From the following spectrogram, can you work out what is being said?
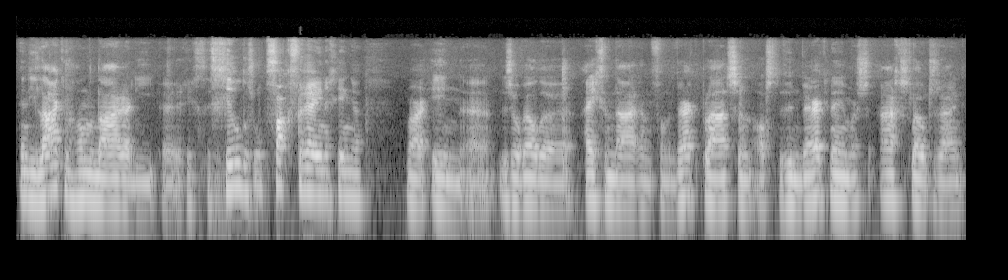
En die lakenhandelaren die richten gildes op, vakverenigingen, waarin zowel de eigenaren van de werkplaatsen als de, hun werknemers aangesloten zijn.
